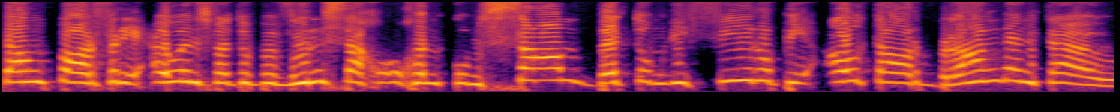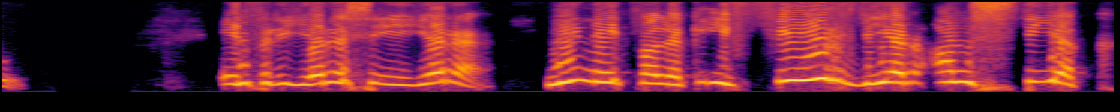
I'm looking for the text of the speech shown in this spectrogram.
dankbaar vir die ouens wat op 'n Woensdagoggend kom saam bid om die vuur op die altaar brandend te hou. En vir die Here sê, Here, nie net wil ek u vuur weer aansteek,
